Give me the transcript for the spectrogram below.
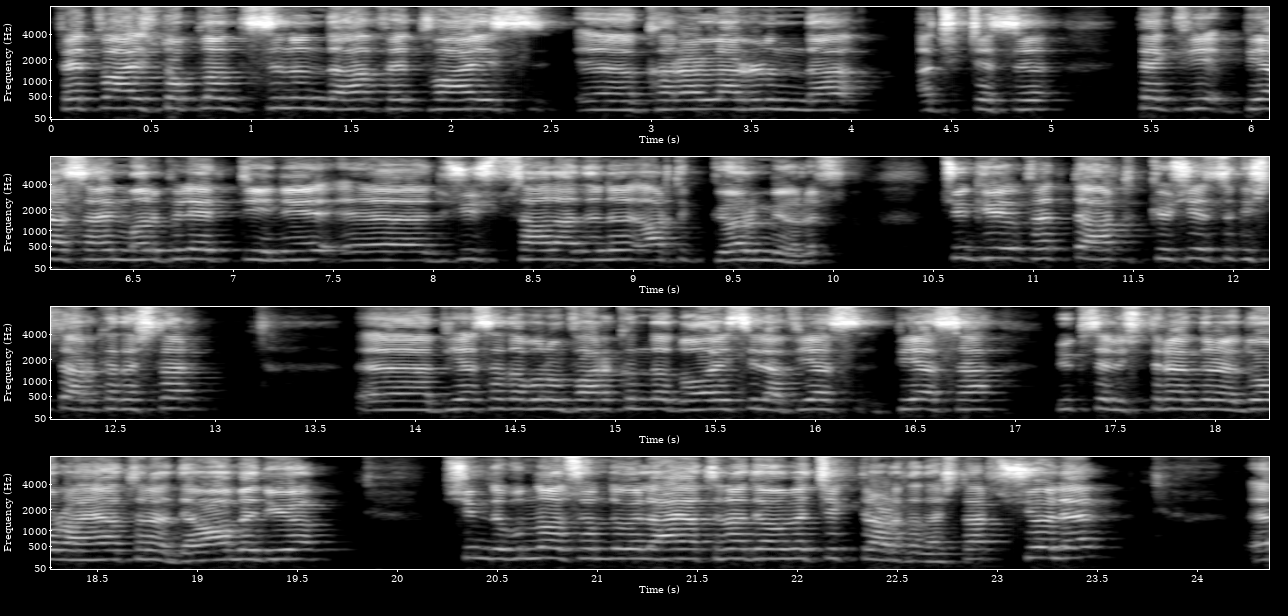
FED faiz toplantısının da FED faiz e, kararlarının da açıkçası pek pi- piyasayı manipüle ettiğini, e, düşüş sağladığını artık görmüyoruz. Çünkü FED de artık köşeye sıkıştı arkadaşlar. E, piyasada bunun farkında. Dolayısıyla piyasa, piyasa yükseliş trendine doğru hayatına devam ediyor. Şimdi bundan sonra da öyle hayatına devam edecektir arkadaşlar. Şöyle e,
